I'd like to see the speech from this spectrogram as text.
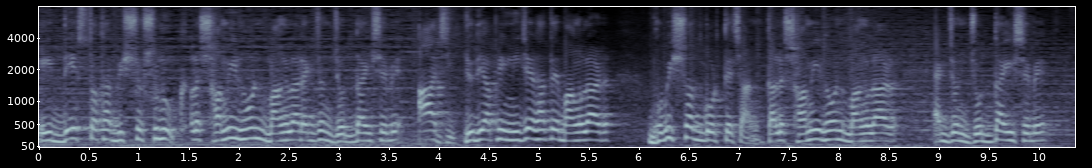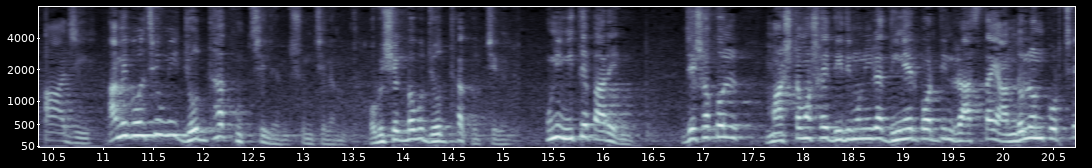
এই দেশ তথা বিশ্ব শুনুক, তাহলে সামিল হন বাংলার একজন যোদ্ধা হিসেবে আজই। যদি আপনি নিজের হাতে বাংলার ভবিষ্যৎ গড়তে চান, তাহলে সামিল হন বাংলার একজন যোদ্ধা হিসেবে আজই। আমি বলছি, উনি যোদ্ধা খুঁজছিলেন, শুনছিলাম। অভিষেকবাবু যোদ্ধা খুঁজছিলেন। উনি নিতে পারেন। যে সকল মাস্টারমশাই, দিদিমণিরা দিনের পর দিন রাস্তায় আন্দোলন করছে,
